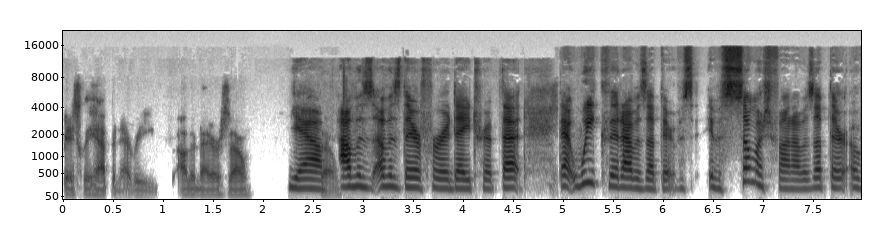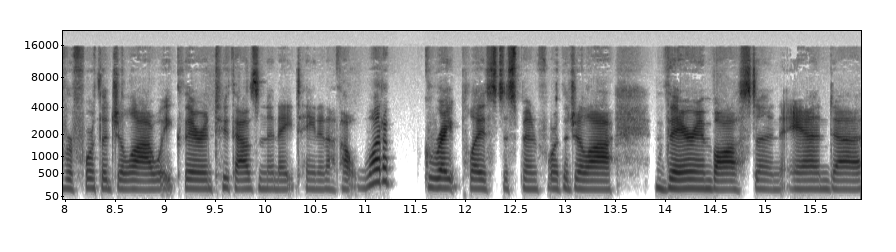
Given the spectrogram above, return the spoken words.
basically happen every other night or so. Yeah, So I was I was there for a day trip. That that week that I was up there, it was it was so much fun. I was up there over 4th of July week there in 2018 and I thought what a great place to spend 4th of July there in Boston and uh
